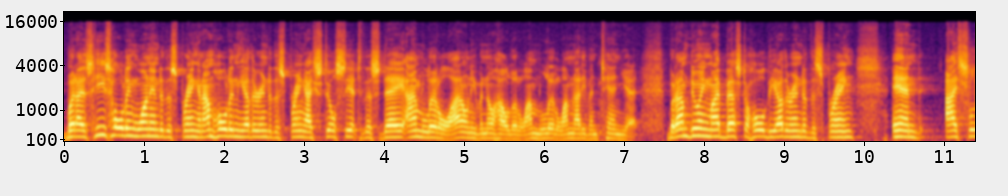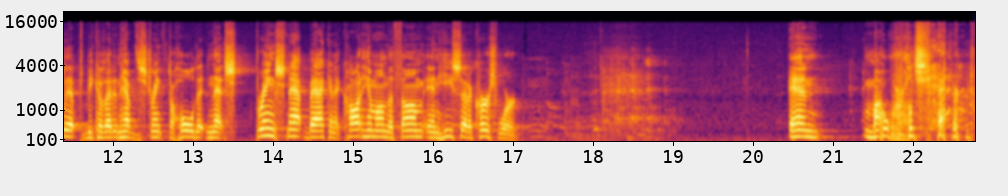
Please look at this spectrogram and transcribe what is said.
But as he's holding one end of the spring and I'm holding the other end of the spring, I still see it to this day. I'm little. I don't even know how little. I'm little. I'm not even 10 yet. But I'm doing my best to hold the other end of the spring. And I slipped because I didn't have the strength to hold it. And that spring snapped back and it caught him on the thumb and he said a curse word. and my world shattered.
